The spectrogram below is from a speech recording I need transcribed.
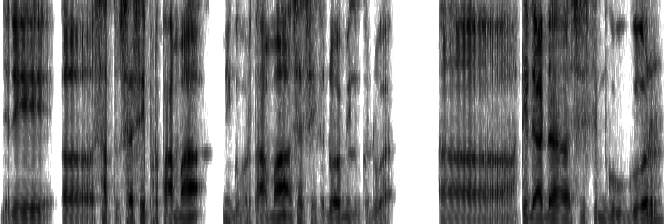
jadi uh, satu sesi pertama minggu pertama sesi kedua minggu kedua uh, tidak ada sistem gugur,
